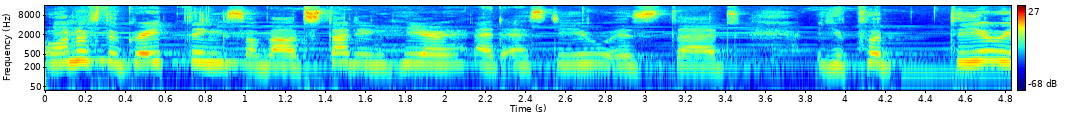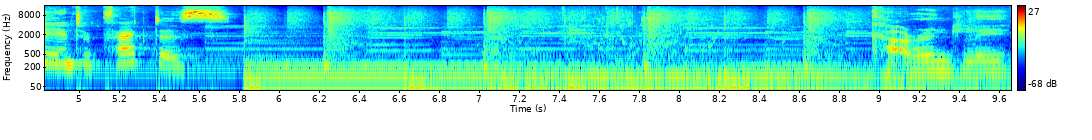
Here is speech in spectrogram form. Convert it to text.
One of the great things about studying here at SDU is that you put theory into practice. Currently,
